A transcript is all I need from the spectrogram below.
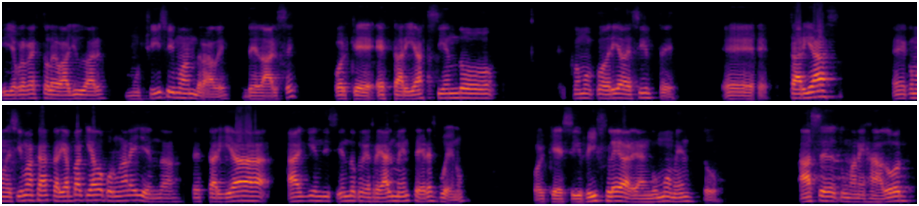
y yo creo que esto le va a ayudar muchísimo a Andrade de darse porque estaría siendo, ¿cómo podría decirte? Eh, estarías, eh, como decimos acá, estarías vaqueado por una leyenda, estaría alguien diciendo que realmente eres bueno, porque si Ric Flair en algún momento hace de tu manejador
